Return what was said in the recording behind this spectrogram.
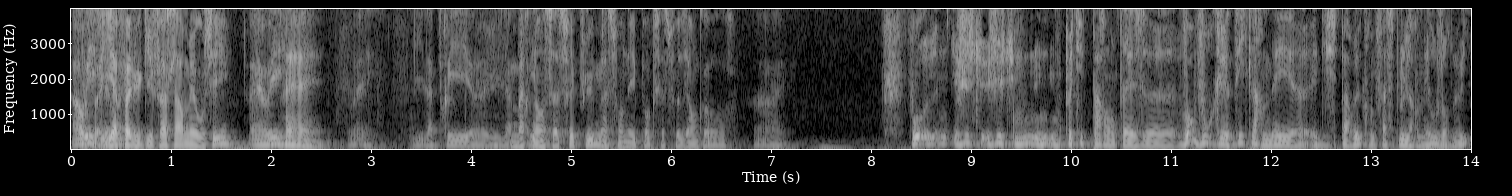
Ah il oui, il a fallu qu'il fasse l'armée aussi. Eh oui, ouais. Il a pris. euh, il a Maintenant, pris- ça se fait plus, mais à son époque, ça se faisait encore. Ah ouais. Juste juste une, petite parenthèse. Euh, Vous, vous regrettez que l'armée euh, ait disparu, qu'on ne fasse plus l'armée aujourd'hui?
